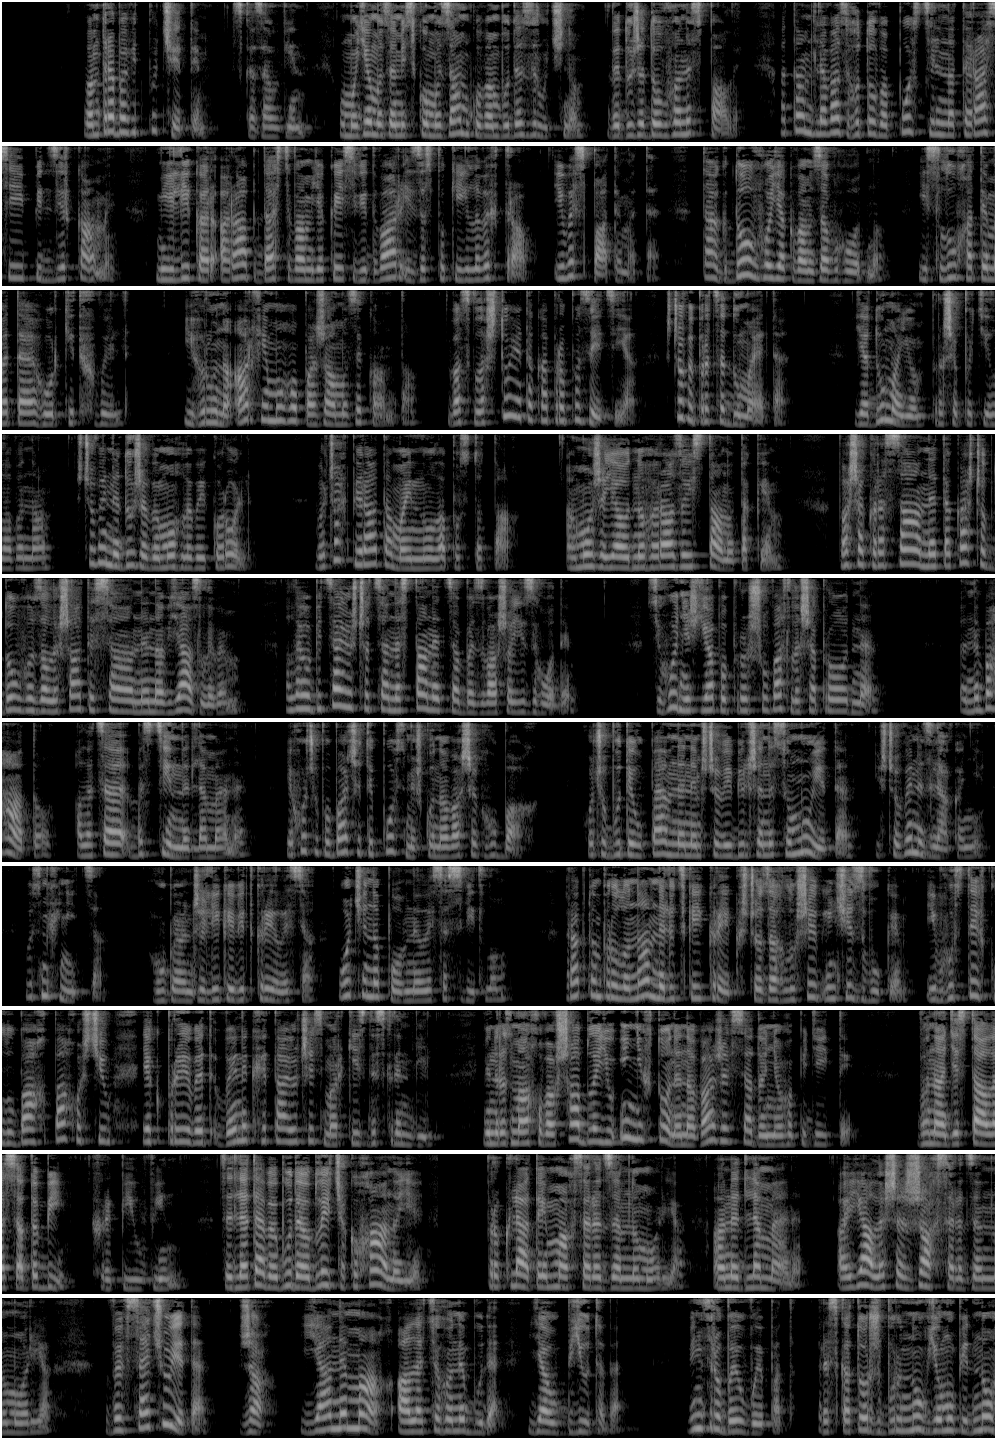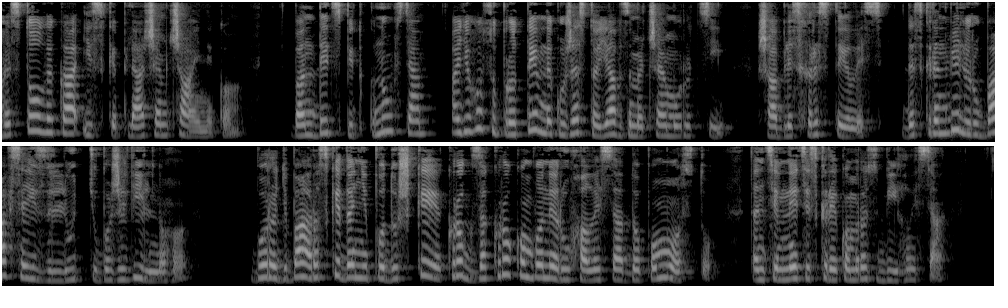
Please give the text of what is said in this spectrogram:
Вам треба відпочити, сказав він. У моєму заміському замку вам буде зручно. Ви дуже довго не спали, а там для вас готова постіль на терасі під зірками. Мій лікар араб дасть вам якийсь відвар із заспокійливих трав, і ви спатимете так довго, як вам завгодно, і слухатимете гуркіт хвиль, і гру на арфі мого пажа музиканта. Вас влаштує така пропозиція. Що ви про це думаєте? Я думаю, прошепотіла вона, що ви не дуже вимогливий король. В очах пірата майнула пустота. А може, я одного разу і стану таким. Ваша краса не така, щоб довго залишатися ненав'язливим, але обіцяю, що це не станеться без вашої згоди. Сьогодні ж я попрошу вас лише про одне небагато, але це безцінне для мене. Я хочу побачити посмішку на ваших губах. Хочу бути впевненим, що ви більше не сумуєте і що ви не злякані. Усміхніться. Губи Анжеліки відкрилися, очі наповнилися світлом. Раптом пролунав нелюдський крик, що заглушив інші звуки, і в густих клубах пахощів, як привид, виник хитаючись маркіз де Скренвіль. Він розмахував шаблею, і ніхто не наважився до нього підійти. Вона дісталася тобі, хрипів він. Це для тебе буде обличчя коханої проклятий мах Середземномор'я, а не для мене. А я лише жах Середземномор'я. Ви все чуєте? Жах. Я не мах, але цього не буде. Я вб'ю тебе. Він зробив випад. Рескатор жбурнув йому під ноги столика із киплячим чайником. Бандит спіткнувся, а його супротивник уже стояв з мечем у руці. Шаблі схрестились, де скренвіль рубався із люттю божевільного. Боротьба, розкидані подушки, крок за кроком вони рухалися до помосту. Танцівниці з криком розбіглися.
